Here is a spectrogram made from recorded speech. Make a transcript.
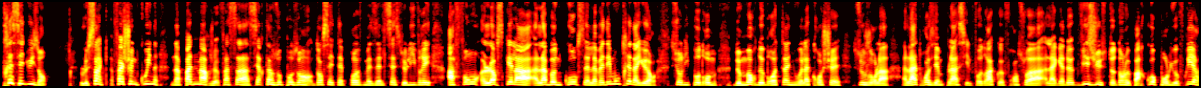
très séduisant. Le 5, Fashion Queen, n'a pas de marge face à certains opposants dans cette épreuve, mais elle sait se livrer à fond lorsqu'elle a la bonne course. Elle l'avait démontré d'ailleurs sur l'hippodrome de Mort de Bretagne où elle accrochait ce jour-là à la troisième place. Il faudra que François Lagadec vise juste dans le parcours pour lui offrir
